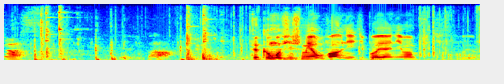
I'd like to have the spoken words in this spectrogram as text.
Raz. Dwa. Tylko musisz mnie uwolnić, bo ja nie mam przycisku już.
